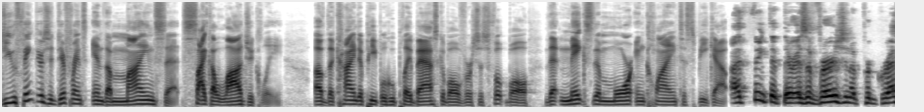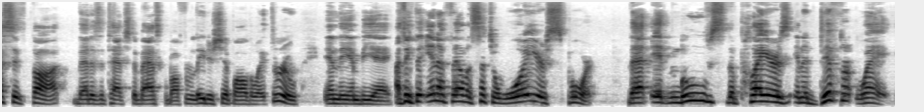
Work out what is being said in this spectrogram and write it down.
Do you think there's a difference in the mindset psychologically of the kind of people who play basketball versus football that makes them more inclined to speak out? I think that there is a version of progressive thought that is attached to basketball from leadership all the way through in the NBA. I think the NFL is such a warrior sport that it moves the players in a different way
